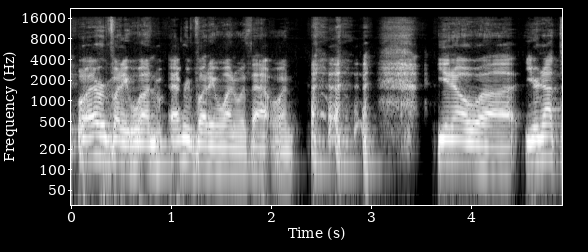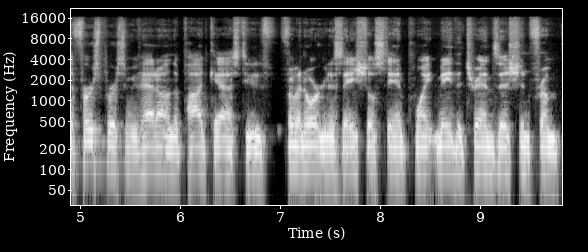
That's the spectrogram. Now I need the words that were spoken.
well, everybody won. Everybody won with that one. you know, uh, you're not the first person we've had on the podcast who, from an organizational standpoint, made the transition from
